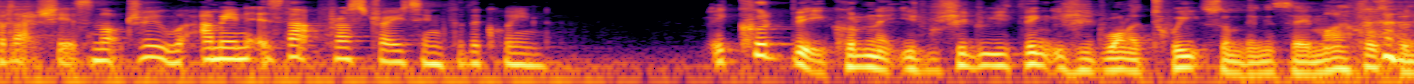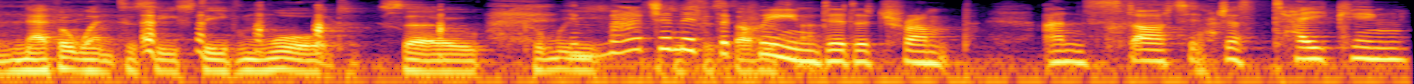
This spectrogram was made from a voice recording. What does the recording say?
But actually, it's not true. I mean, is that frustrating for the Queen? It could be, couldn't it? You, should you think you should want to tweet something and say, "My husband never went to see Stephen Ward"? So can we Imagine if the Queen that? did a Trump and started just taking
